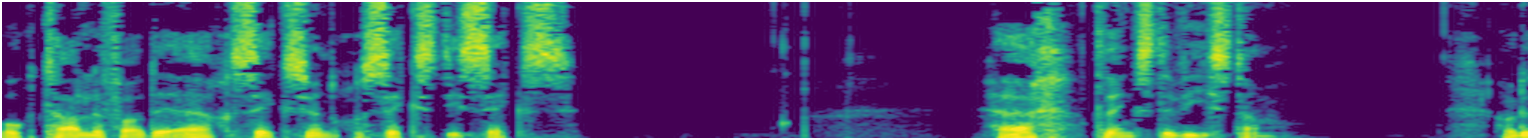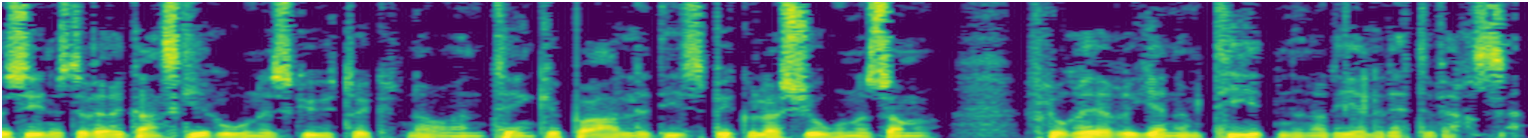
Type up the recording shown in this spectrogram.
og tallet for det er 666. Her trengs det visdom, og det synes å være ganske ironisk uttrykk når man tenker på alle de spekulasjoner som florerer gjennom tidene når det gjelder dette verset.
